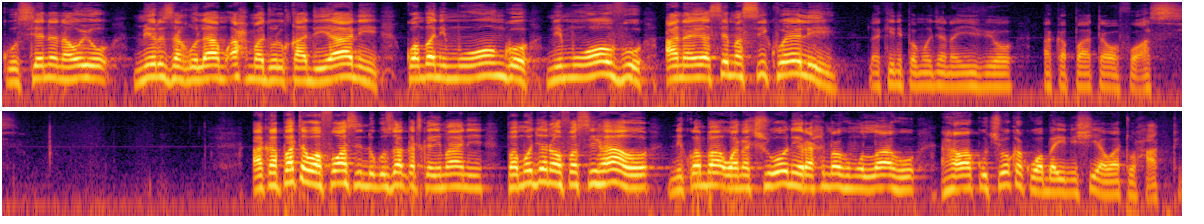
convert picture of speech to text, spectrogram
kuhusiana na huyo mirza ghulamu ahmadu lqadiani kwamba ni muongo ni muovu anayoyasema si kweli. Lakini pamoja na hivyo akapata wafuasi. Akapata wafuasi ndugu zao katika imani pamoja na wafuasi hao ni kwamba wanachuoni rahimahumullahu hawakuchoka kuwabainishia watu haki.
